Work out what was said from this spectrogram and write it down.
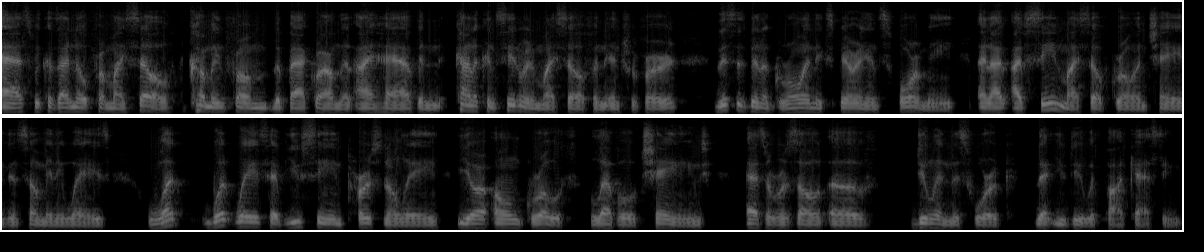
ask, because I know from myself, coming from the background that I have and kind of considering myself an introvert, this has been a growing experience for me. And I, have seen myself grow and change in so many ways. What what ways have you seen personally your own growth level change as a result of doing this work that you do with podcasting?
